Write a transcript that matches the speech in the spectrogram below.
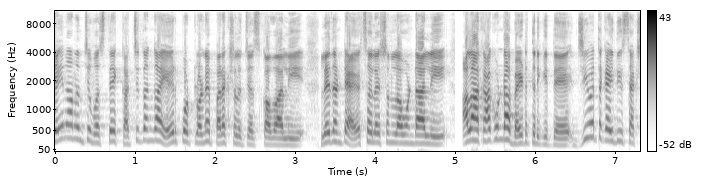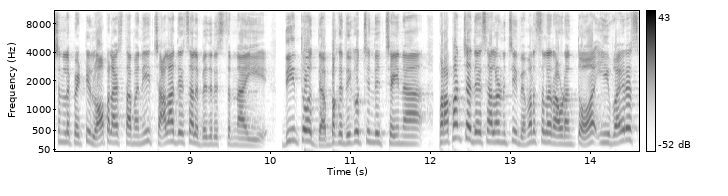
చైనా నుంచి వస్తే ఖచ్చితంగా ఎయిర్పోర్ట్లోనే పరీక్షలు చేసుకోవాలి. లేదంటే ఐసోలేషన్లో ఉండాలి. అలా కాకుండా బయట తిరిగితే జీవిత ఖైదీ సెక్షన్లు పెట్టి లోపలేస్తామని చాలా దేశాలు బెదిరిస్తున్నాయి. దీంతో దెబ్బకు దిగొచ్చింది చైనా. ప్రపంచ దేశాల నుంచి విమర్శలు రావడంతో ఈ వైరస్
